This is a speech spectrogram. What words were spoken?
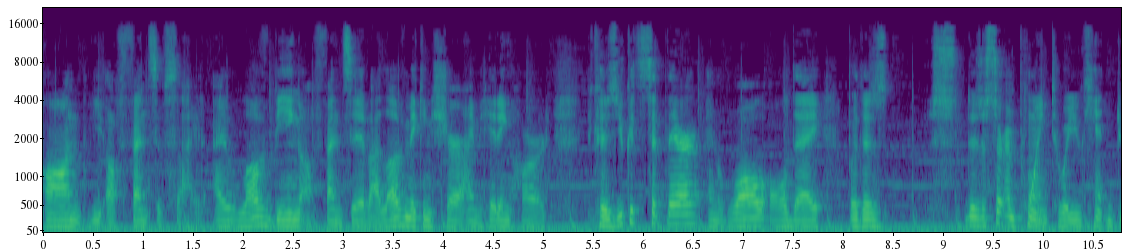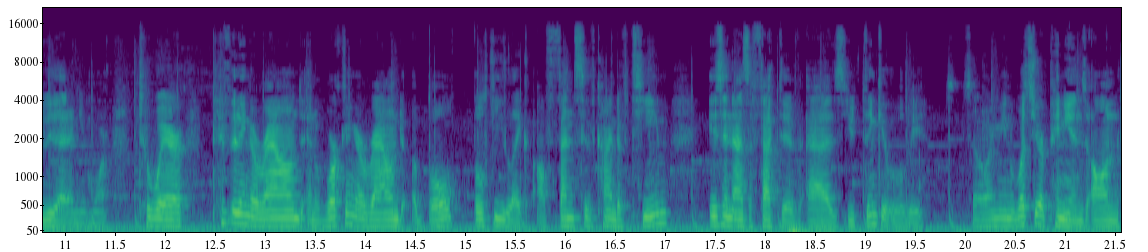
on the offensive side. I love being offensive. I love making sure I'm hitting hard because you could sit there and wall all day, but there's there's a certain point to where you can't do that anymore. To where pivoting around and working around a bulk, bulky, like offensive kind of team isn't as effective as you'd think it will be. So, I mean, what's your opinions on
